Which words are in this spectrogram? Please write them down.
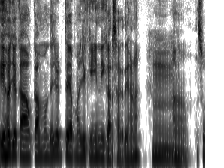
ਇਹੋ ਜਿਹੇ ਕੰਮ ਕੰਮ ਹੁੰਦੇ ਜਿਹੜੇ ਤੇ ਆਪਾਂ ਯਕੀਨ ਨਹੀਂ ਕਰ ਸਕਦੇ ਹਨਾ। ਹੂੰ ਹਾਂ। ਸੋ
